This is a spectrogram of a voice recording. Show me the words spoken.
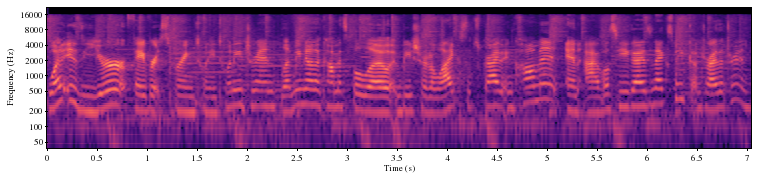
What is your favorite spring 2020 trend? Let me know in the comments below and be sure to like, subscribe, and comment, and I will see you guys next week on Try the Trend.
